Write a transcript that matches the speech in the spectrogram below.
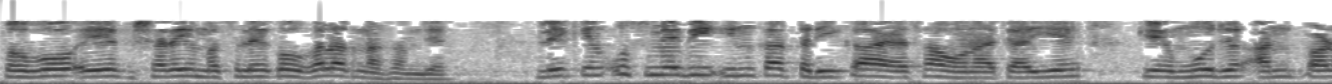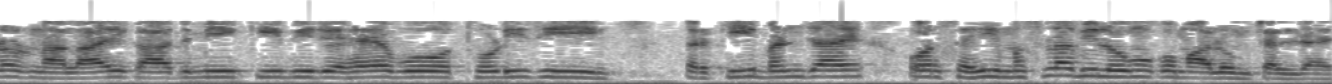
تو وہ ایک شرعی مسئلے کو غلط نہ سمجھیں لیکن اس میں بھی ان کا طریقہ ایسا ہونا چاہیے کہ مجھ ان پڑھ اور نالائق آدمی کی بھی جو ہے وہ تھوڑی سی ترکیب بن جائے اور صحیح مسئلہ بھی لوگوں کو معلوم چل جائے۔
